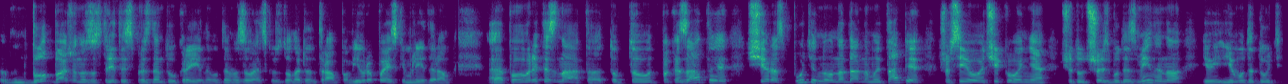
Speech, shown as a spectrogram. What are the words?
Було б бажано зустрітись з президентом України Володимиром Зеленським з Дональдом Трампом, європейським лідером, е, поговорити з НАТО, тобто, от показати ще раз Путіну на даному етапі, що всі його очікування, що тут щось буде змінено, і йому дадуть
